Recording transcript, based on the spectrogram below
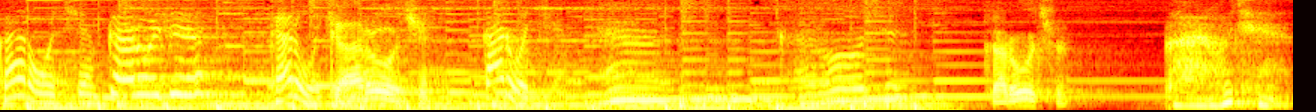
Короче. Короче. Короче. Короче. Короче. Короче. Короче. Короче.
